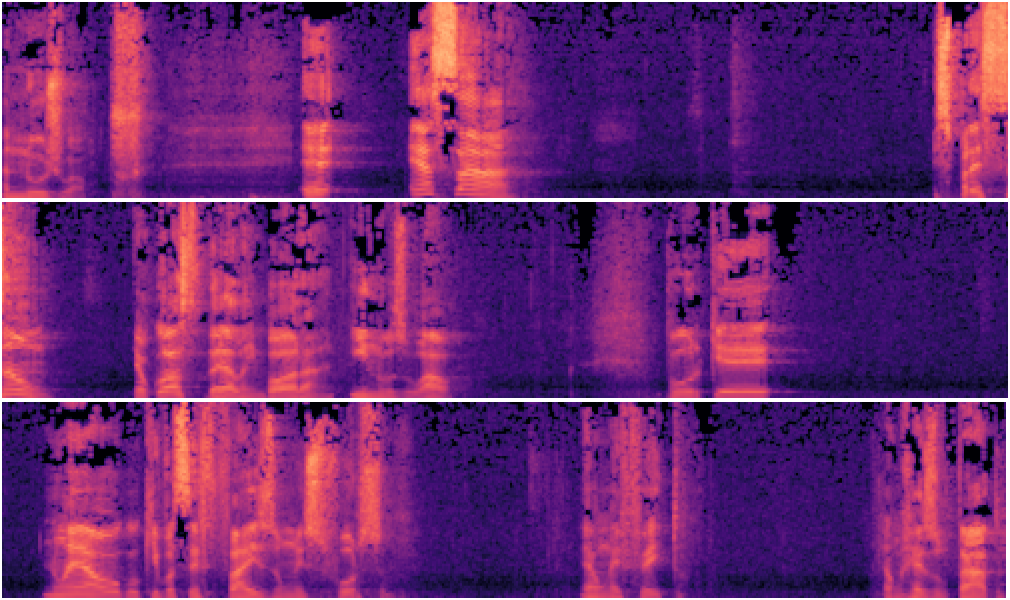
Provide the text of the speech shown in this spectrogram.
Unusual. É, essa expressão, eu gosto dela, embora inusual, porque não é algo que você faz um esforço, é um efeito, é um resultado.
